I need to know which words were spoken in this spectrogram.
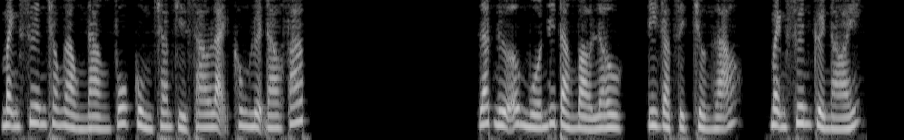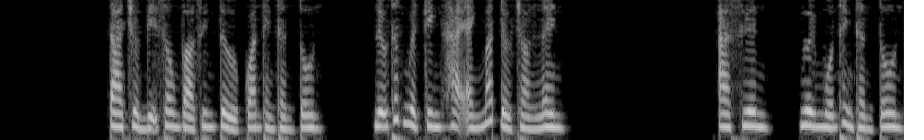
Mạnh Xuyên trong lòng nàng vô cùng chăm chỉ sao lại không luyện đao pháp, lát nữa muốn đi tàng bảo lâu, đi gặp dịch trường lão, Mạnh Xuyên cười nói. Ta chuẩn bị xông vào sinh tử quan thành thần tôn. Liễu thất nguyệt kinh hại ánh mắt đều tròn lên. A Xuyên, ngươi muốn thành thần tôn.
